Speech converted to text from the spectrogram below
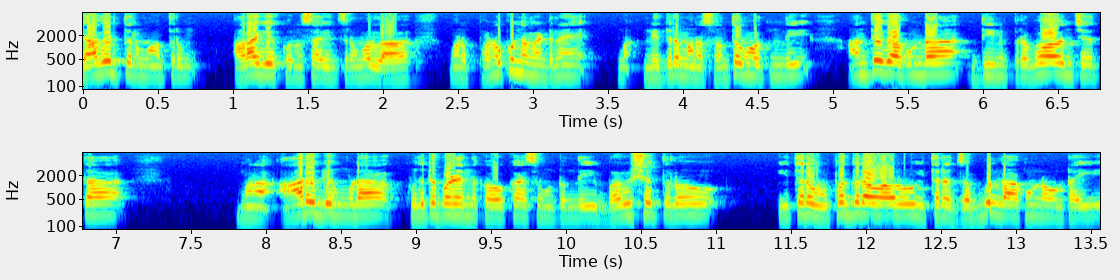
జాగ్రత్తలు మాత్రం అలాగే కొనసాగించడం వల్ల మనం పడుకున్న వెంటనే నిద్ర మన సొంతం అవుతుంది అంతేకాకుండా దీని ప్రభావం చేత మన ఆరోగ్యం కూడా కుదుటపడేందుకు అవకాశం ఉంటుంది. భవిష్యత్తులో ఇతర ఉపద్రవాలు ఇతర జబ్బులు రాకుండా ఉంటాయి.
